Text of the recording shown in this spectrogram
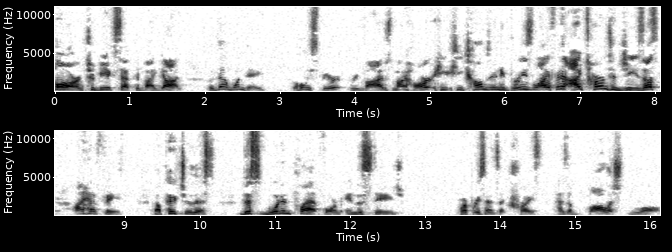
hard to be accepted by God. But then one day, the Holy Spirit revives my heart. He, he comes in, He breathes life in it. I turn to Jesus. I have faith. Now picture this. This wooden platform in the stage represents that Christ has abolished the law,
